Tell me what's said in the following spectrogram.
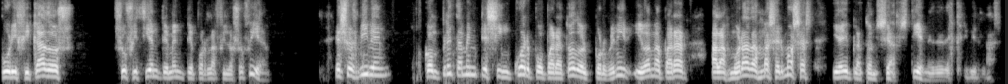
purificados suficientemente por la filosofía, esos viven completamente sin cuerpo para todo el porvenir y van a parar a las moradas más hermosas y ahí Platón se abstiene de describirlas.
